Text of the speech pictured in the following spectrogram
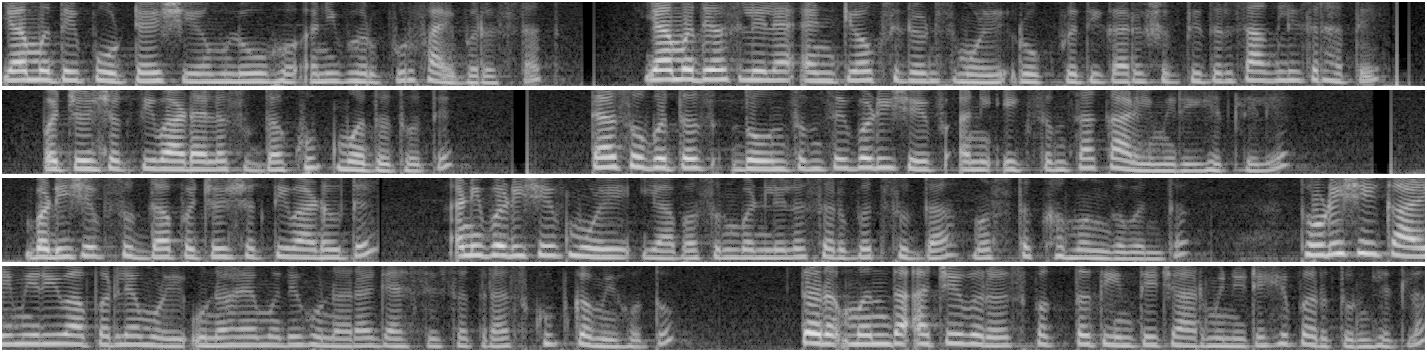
यामध्ये पोटॅशियम लोह आणि भरपूर फायबर असतात. यामध्ये असलेल्या अँटीऑक्सिडंट्समुळे रोगप्रतिकारक शक्ती तर चांगलीच राहते. पचनशक्ती वाढायला सुद्धा खूप मदत होते. त्यासोबतच दोन चमचे बडीशेप आणि एक चमचा काळी मिरी घेतलेली आहे. बडीशेफसुद्धा पचनशक्ती वाढवते आणि बडीशेपमुळे यापासून बनलेलं सरबतसुद्धा मस्त खमंग बनतं. थोडीशी काळी मिरी वापरल्यामुळे उन्हाळ्यामध्ये होणारा गॅसेसचा त्रास खूप कमी होतो. तर मंद आचेवरच फक्त तीन ते चार मिनिटे हे परतून घेतलं.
